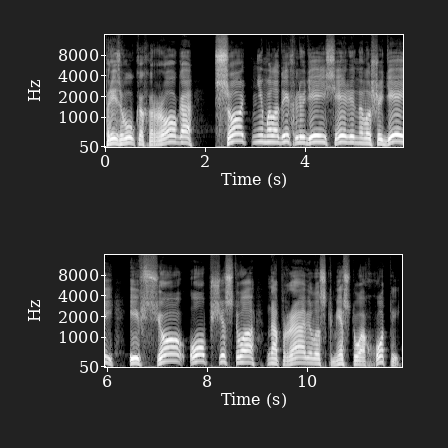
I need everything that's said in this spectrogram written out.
При звуках рога сотни молодых людей сели на лошадей, и все общество направилось к месту охоты.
